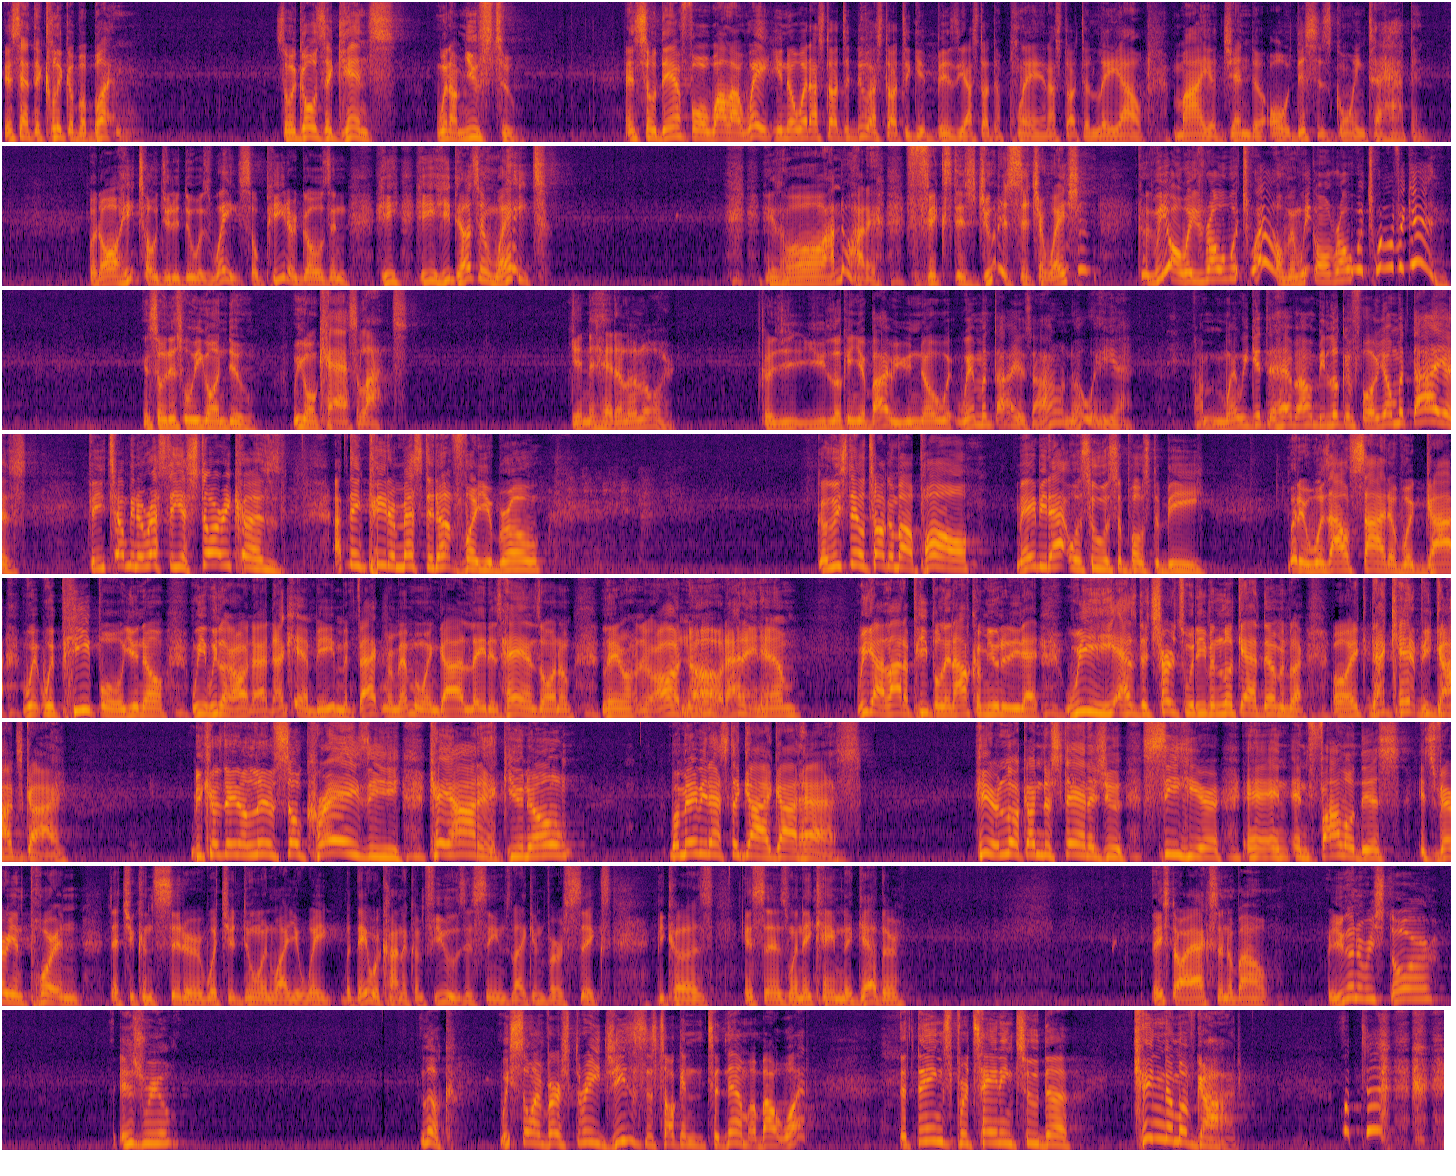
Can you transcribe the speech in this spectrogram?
It's at the click of a button. So it goes against what I'm used to. And so, therefore, while I wait, you know what I start to do? I start to get busy. I start to plan. I start to lay out my agenda. Oh, this is going to happen. But all he told you to do is wait. So Peter goes and he, he, he doesn't wait. He's, oh, I know how to fix this Judas situation because we always roll with 12 and we're going to roll with 12 again. And so, this is what we're going to do. We're going to cast lots getting ahead of the Lord. Because you, you, look in your Bible, you know where, where Matthias. I don't know where he at. I'm, when we get to heaven, I'll be looking for yo Matthias. Can you tell me the rest of your story? Because I think Peter messed it up for you, bro. Because we still talking about Paul. Maybe that was who was supposed to be but it was outside of what God, with, with people, you know, we, we like, oh, that, that can't be. In fact, remember when God laid his hands on him later on, oh, no, that ain't him. We got a lot of people in our community that we, as the church, would even look at them and be like, oh, it, that can't be God's guy. Because they don't live so crazy, chaotic, you know? But maybe that's the guy God has. Here, look, understand as you see here and, and follow this, it's very important that you consider what you're doing while you wait. But they were kind of confused, it seems like, in verse 6, because it says when they came together, they start asking about, Are you going to restore Israel? Look, we saw in verse 3, Jesus is talking to them about what? The things pertaining to the kingdom of God. What the,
